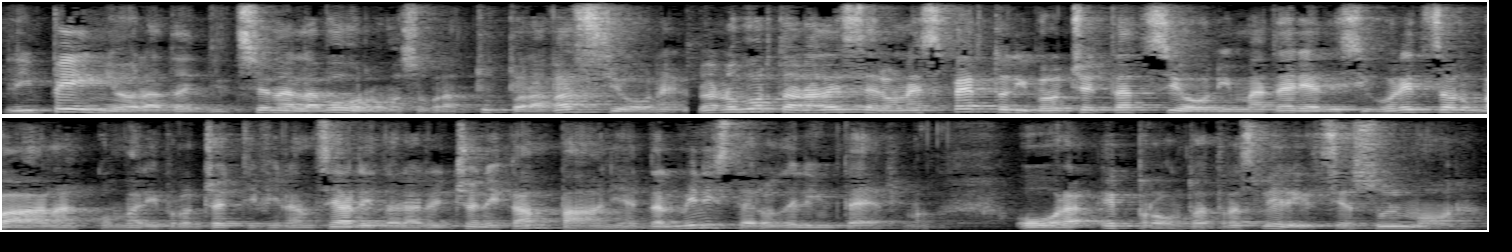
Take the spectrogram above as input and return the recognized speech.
L'impegno, la dedizione al lavoro, ma soprattutto la passione, lo hanno portato ad essere un esperto di progettazioni in materia di sicurezza urbana, con vari progetti finanziati dalla Regione Campania e dal Ministero dell'Interno. Ora è pronto a trasferirsi a Sulmona.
